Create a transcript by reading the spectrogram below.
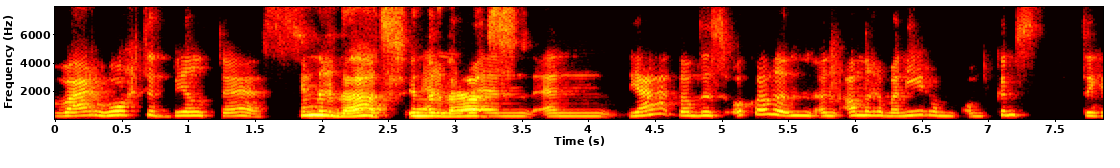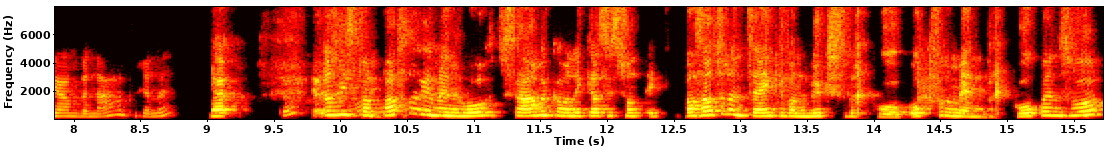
Waar hoort het beeld thuis? Inderdaad, inderdaad. En, en, ja, dat is ook wel een, een andere manier om, om kunst te gaan benaderen. Hè? Ja. dat is iets wat pas nog in mijn hoofd samenkwam. Ik, was iets van, ik was altijd aan het denken van luxe verkoop, ook voor mijn verkoop en zo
